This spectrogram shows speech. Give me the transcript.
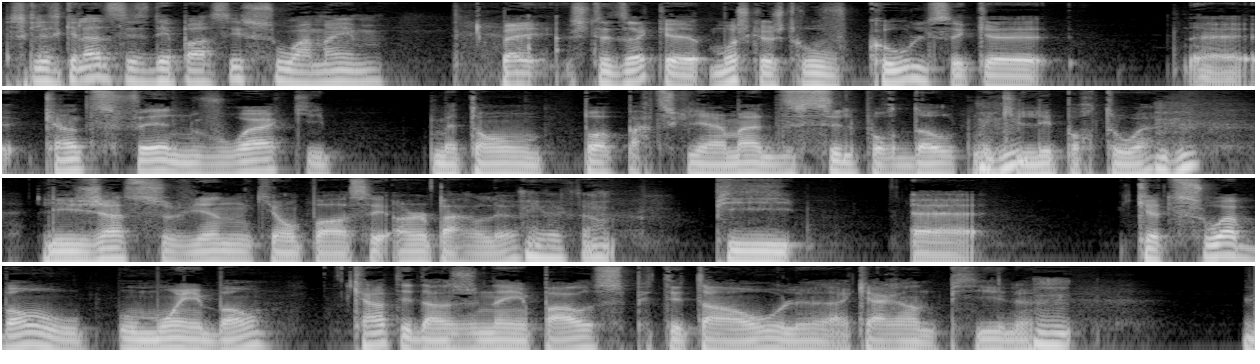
Parce que l'escalade, c'est se dépasser soi-même. Ben, je te dirais que moi, ce que je trouve cool, c'est que euh, quand tu fais une voix qui est, mettons, pas particulièrement difficile pour d'autres, mais Mhm. qui l'est pour toi, Mhm. les gens se souviennent qu'ils ont passé un par là. Exactement. Puis, euh, que tu sois bon ou, ou moins bon, quand t'es dans une impasse puis t'es en haut, là, à 40 pieds, là, Mm.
